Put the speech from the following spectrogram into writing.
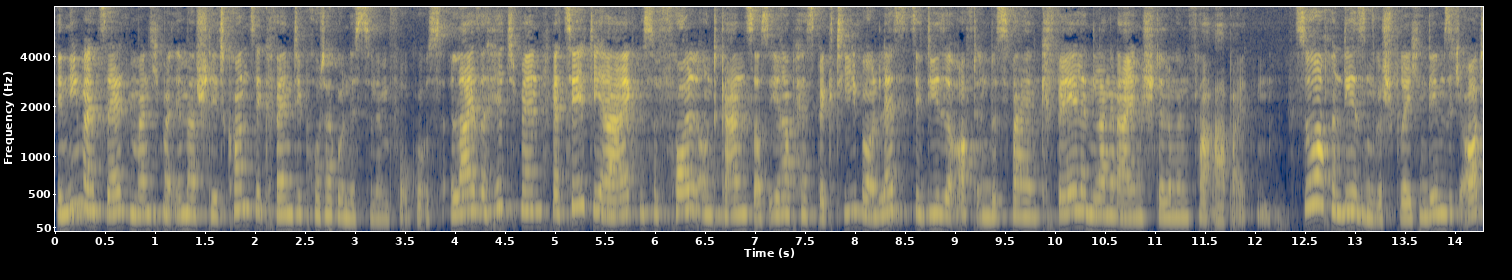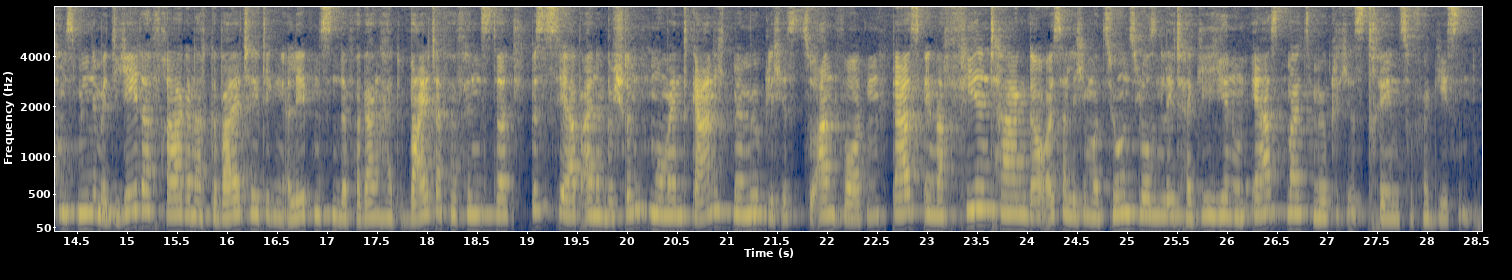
In Niemals selten, manchmal immer steht konsequent konsequent die Protagonistin im Fokus. Eliza Hitchman erzählt die Ereignisse voll und ganz aus ihrer Perspektive und lässt sie diese oft in bisweilen quälenlangen Einstellungen verarbeiten. So auch in diesem Gespräch, in dem sich Autumns Miene mit jeder Frage nach gewalttätigen Erlebnissen der Vergangenheit weiter verfinstert, bis es ihr ab einem bestimmten Moment gar nicht mehr möglich ist zu antworten, da es ihr nach vielen Tagen der äußerlich emotionslosen Lethargie hier nun erstmals möglich ist, Tränen zu vergießen.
